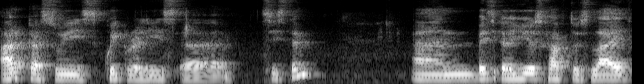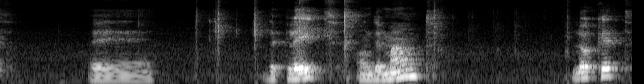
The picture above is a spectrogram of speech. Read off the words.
Arca Swiss quick release uh, system. And basically you just have to slide uh, the plate on the mount lock it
